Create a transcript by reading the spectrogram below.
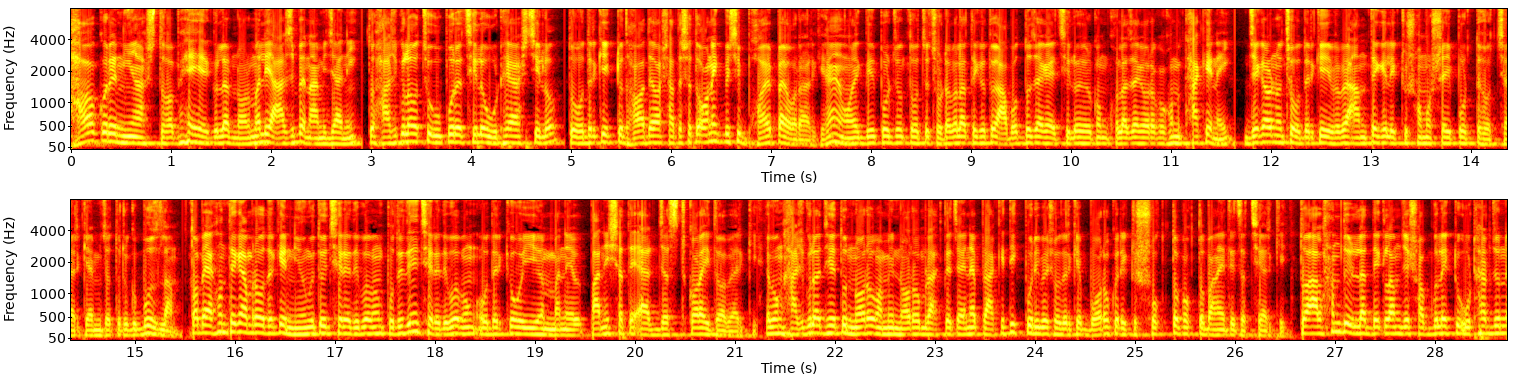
ধাওয়া করে নিয়ে আসতে হবে। এগুলা নর্মালি আসবে না, আমি জানি। তো হাঁসগুলো হচ্ছে উপরে ছিল, উঠে আসছিল। তো ওদেরকে একটু ধাওয়া দেওয়ার সাথে সাথে অনেক বেশি ভয় পায় ওরা আর কি হ্যাঁ? অনেক দিন পর্যন্ত হচ্ছে ছোটবেলা থেকে তো আবদ্ধ জায়গায় ছিল, এরকম খোলা জায়গায় ওরা কখনো থাকে নাই। যে কারণে হচ্ছে ওদেরকে এইভাবে আনতে গেলে একটু সমস্যায় পড়তে হচ্ছে আর কি আমি যতটুকু বুঝলাম। তবে এখন থেকে আমরা ওদেরকে নিয়মিতই ছেড়ে দিব এবং প্রতিদিনই ছেড়ে দিব এবং ওদেরকে ওই মানে পানির সাথে অ্যাডজাস্ট করাইতে হবে। আর কি। এবং হাঁসগুলা যেহেতু নরম, আমি নরম রাখতে চাই না, প্রাকৃতিক পরিবেশ ওদেরকে বড় করে একটু শক্তপোক্ত বানাইতে চাচ্ছি আর কি। তো আলহামদুলিল্লাহ দেখলাম যে সবগুলো একটু ওঠার জন্য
